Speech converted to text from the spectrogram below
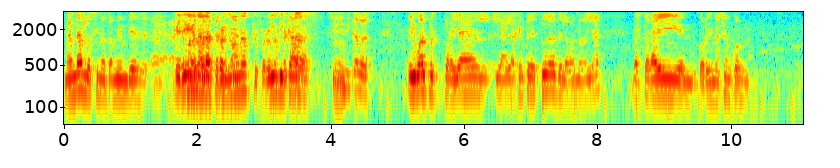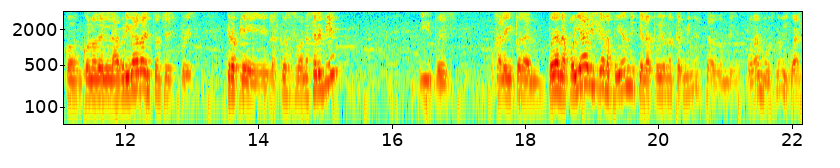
mandarlos, sino también ver a, a Que lleguen a las personas que fueron indicadas. afectadas. Sí, indicadas. E igual pues por allá la, la gente de Tula, de la banda de allá, va a estar ahí en coordinación con, con, con lo de la brigada, entonces pues creo que las cosas se van a hacer bien y pues ojalá y puedan, puedan apoyar y sigan apoyando y que el apoyo no termine hasta donde podamos, ¿no? Igual,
